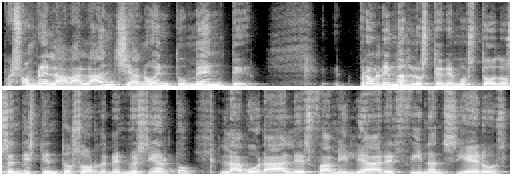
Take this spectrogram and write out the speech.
pues hombre, la avalancha, ¿no? En tu mente. Problemas los tenemos todos en distintos órdenes, ¿no es cierto? Laborales, familiares, financieros,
